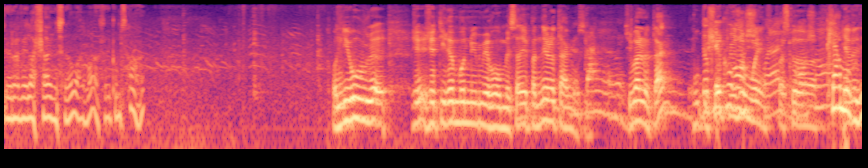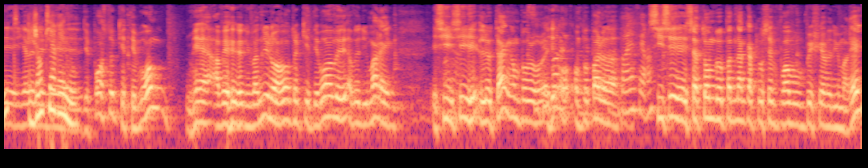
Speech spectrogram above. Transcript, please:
J'avais la chance, voilà, c'est comme ça. hein. On dit où je- j'ai tiré mon numéro, mais ça dépendait le temps aussi. Suivant le temps, vous Donc pêchez les plus ou moins. voilà, parce que. Claire Jean-Pierre Reynaud. Des, des postes qui étaient bons, mais avec du vent du nord, d'autres qui étaient bons avec, avec du marin. Et si, si le temps, on peut, on, on peut pas le. On peut rien faire. hein. Si ça tombe pendant 4 ou 5 fois, vous pêchez avec du marin,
